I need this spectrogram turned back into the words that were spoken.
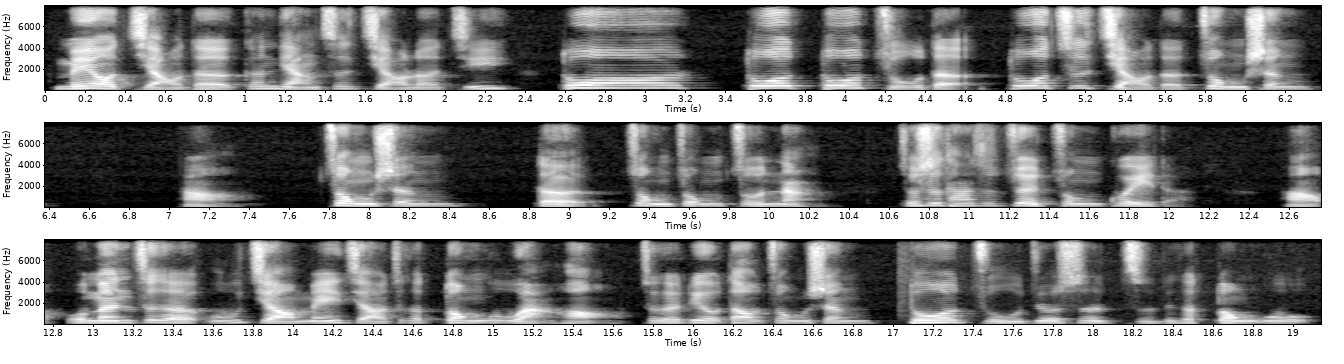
没有脚的跟两只脚的及多多多足的多只脚的众生啊，众生的众中尊呐，就是他是最尊贵的啊。我们这个无脚没脚这个动物啊，哈，这个六道众生多足就是指这个动物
